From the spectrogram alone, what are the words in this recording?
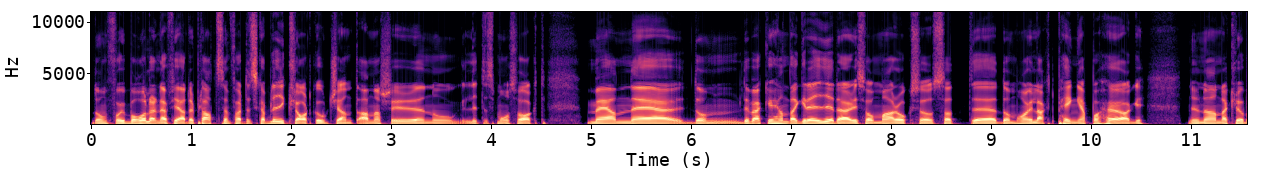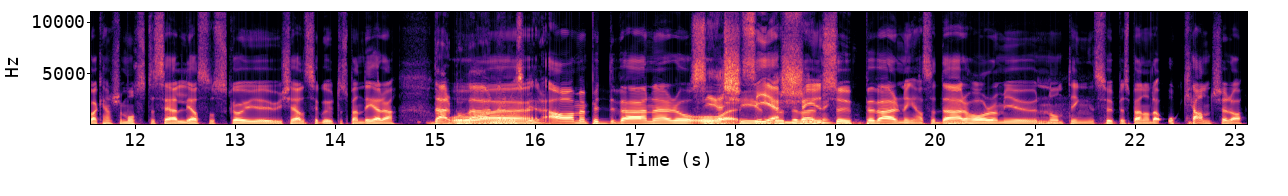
de får ju behålla den där fjärde platsen för att det ska bli klart godkänt. Annars är det nog lite småsvagt. Men eh, de, det verkar ju hända grejer där i sommar också så att eh, de har ju lagt pengar på hög. Nu när andra klubbar kanske måste säljas så ska ju Chelsea gå ut och spendera. Där på Werner och så eh, vidare. Ja men på Werner och, och Ziyech är ju en supervärvning. Alltså där Mm. har de ju Mm. någonting superspännande och kanske då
